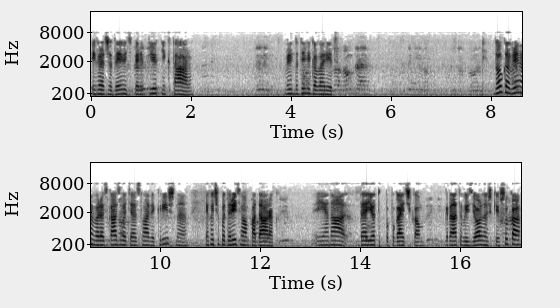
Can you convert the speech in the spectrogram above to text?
И Враджадеви теперь пьют нектар. Вриндадеви говорит, долгое время вы рассказываете о славе Кришны, я хочу подарить вам подарок. И она дает попугайчикам гранатовые зернышки. Шука,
